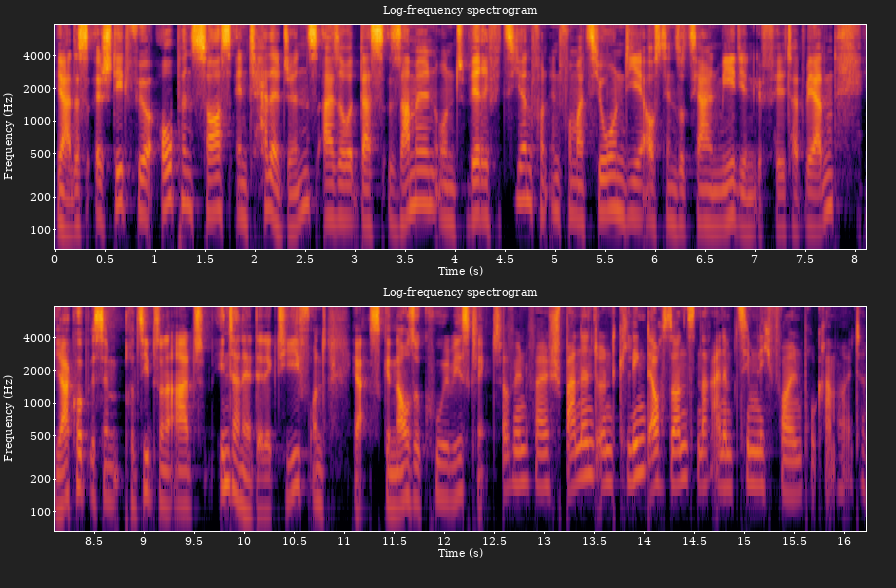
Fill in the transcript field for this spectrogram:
Ja, das äh, steht für Open Source Intelligence, also das Sammeln und Verifizieren von Informationen, die aus den sozialen Medien gefiltert werden. Jakob ist im Prinzip so eine Art Internetdetektiv und ja, ist genauso cool, wie es klingt. Auf jeden Fall spannend und klingt auch sonst nach einem ziemlich vollen Programm heute.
